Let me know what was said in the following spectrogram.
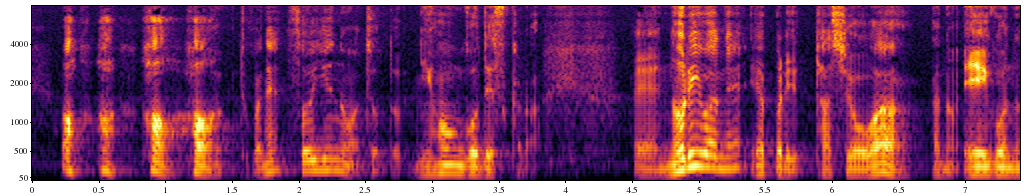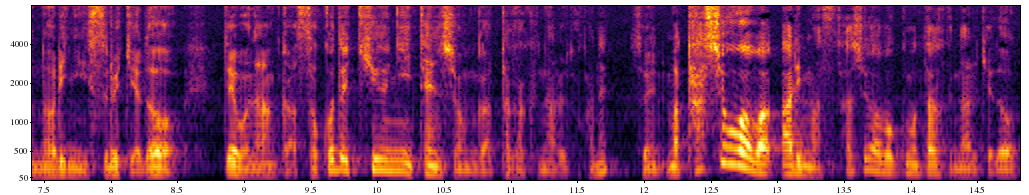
「あははは」とかね。そういうのはちょっと日本語ですから、えー、ノリはねやっぱり多少はあの英語のノリにするけどでもなんかそこで急にテンションが高くなるとかね。そういうまあ多少はあります。多少は僕も高くなるけど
